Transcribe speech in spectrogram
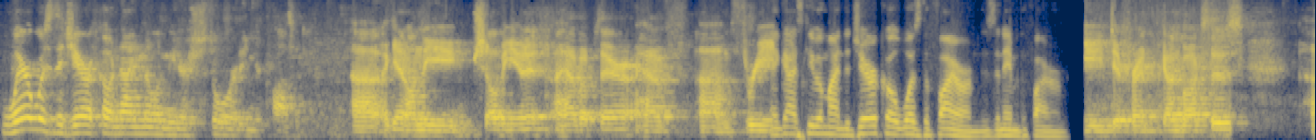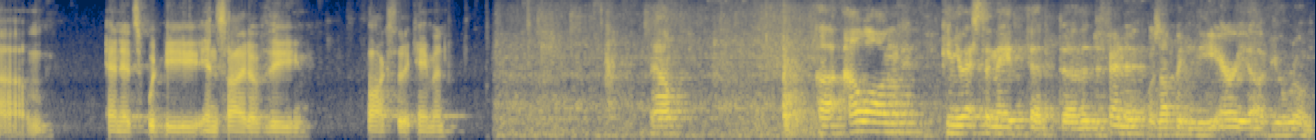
Where was the Jericho 9 millimeter stored in your closet? Uh, again, on the shelving unit I have up there, I have um, three And guys, keep in mind the Jericho was the firearm. Is the name of the firearm. different gun boxes, um, and it would be inside of the box that it came in. Now, Uh, How long can you estimate that uh, the defendant was up in the area of your room?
